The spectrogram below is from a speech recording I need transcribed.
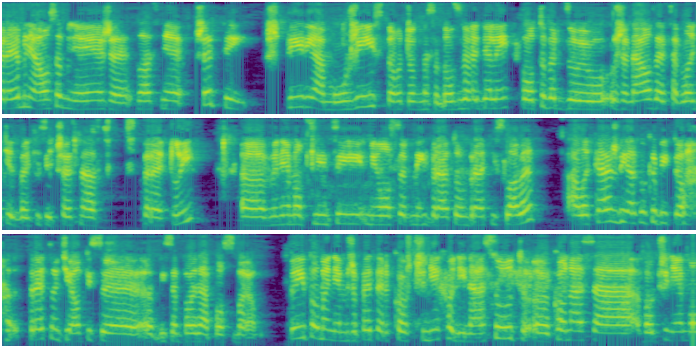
pre mňa osobne je, že vlastne všetci štyria muži, z toho, čo sme sa dozvedeli, potvrdzujú, že naozaj sa v lete 2016 stretli e, v nemocnici milosrdných bratov v Bratislave, ale každý ako keby to stretnutie opisuje, by som povedala, po svojom. Pripomeniem, že Peter Košč nechodí na súd, e, koná sa voči nemu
